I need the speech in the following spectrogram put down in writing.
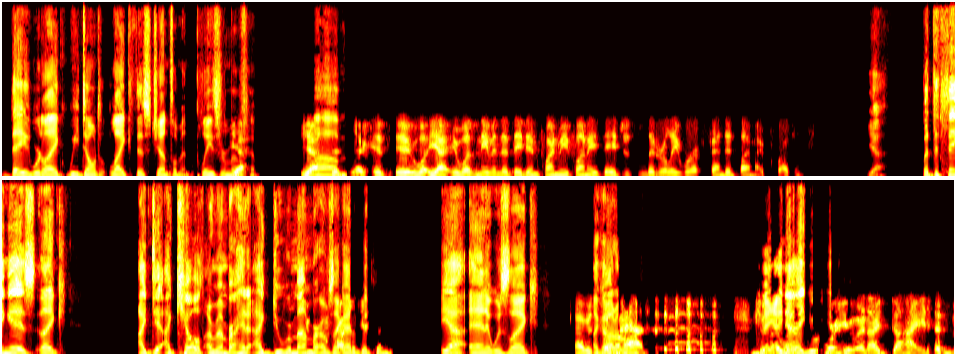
They were like, we don't like this gentleman. Please remove Yeah. him. Yeah, Um, like it, it, yeah, it wasn't even that they didn't find me funny. They just literally were offended by my presence. Yeah. But the thing is, like, I did, I killed. I remember I had, I do remember. I was like, I had a good time. Yeah. And it was like, I was I got up- mad. yeah, I yeah, you, for you, and I died. and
